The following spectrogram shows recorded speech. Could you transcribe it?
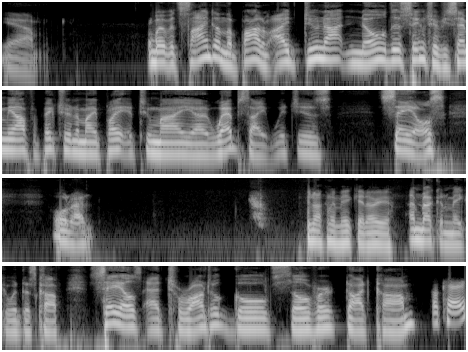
Yeah. But if it's signed on the bottom, I do not know this signature. If you send me off a picture to my play to my uh, website, which is sales. Hold on, You're not going to make it, are you? I'm not going to make it with this cough. Sales at torontogoldsilver.com. Okay.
